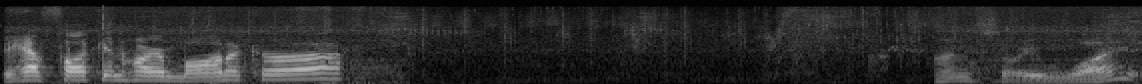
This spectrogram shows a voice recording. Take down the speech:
They have fucking harmonica? I'm sorry, what?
